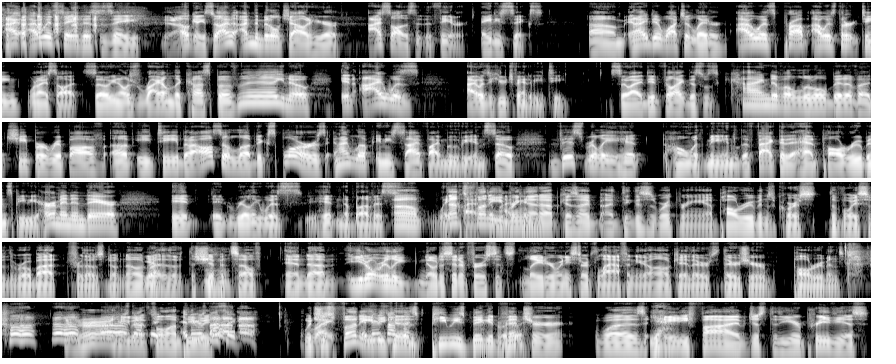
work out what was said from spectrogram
I, I would say this is a Yeah. okay. So I'm, I'm the middle child here. I saw this at the theater, '86, um, and I did watch it later. I was prob I was 13 when I saw it, so you know it was right on the cusp of eh, you know, and I was I was a huge fan of ET. So I did feel like this was kind of a little bit of a cheaper ripoff of ET, but I also loved Explorers and I loved any sci-fi movie. And so this really hit home with me. And the fact that it had Paul Reubens, P.B. Herman in there, it it really was hitting above his Oh, that's class, funny you my bring that up because I, I think this is worth bringing up. Paul Reubens, of course, the voice of the robot, for those who don't know, Yeah. the, the ship itself. And um, you don't really notice it at first. It's later when he starts laughing. You're, oh, okay, there's there's your Paul Reubens. he went full on Pee Wee. nothing- Which is funny because Pee Wee's Big Adventure was Yeah. 85 just the year previous.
